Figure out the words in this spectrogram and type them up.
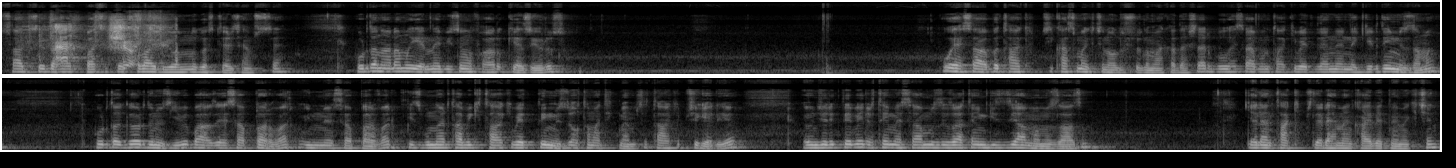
Sadece daha Ah, basit ve kolay bir yolunu göstereceğim size. Buradan arama yerine Bizon Faruk yazıyoruz. Bu hesabı takipçi kasmak için oluşturdum arkadaşlar. Bu hesabın takip edilenlerine girdiğimiz zaman burada gördüğünüz gibi bazı hesaplar var. Ünlü hesaplar var. Biz bunları tabii ki takip ettiğimizde otomatikmen bize takipçi geliyor. Öncelikle belirteyim hesabımızı zaten gizli almamız lazım. Gelen takipçileri hemen kaybetmemek için.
